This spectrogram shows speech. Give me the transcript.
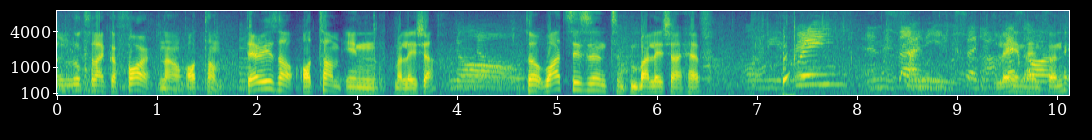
it looks like a fall now, autumn. There is a autumn in Malaysia. No. So what season Malaysia have? Only rain and sunny. Sunny. Rain and sunny.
